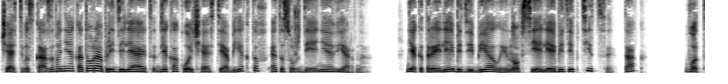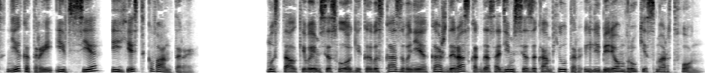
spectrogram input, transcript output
Часть высказывания, которая определяет, для какой части объектов это суждение верно. Некоторые лебеди белые, но все лебеди птицы, так? Вот некоторые и все и есть кванторы. Мы сталкиваемся с логикой высказывания каждый раз, когда садимся за компьютер или берем в руки смартфон.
